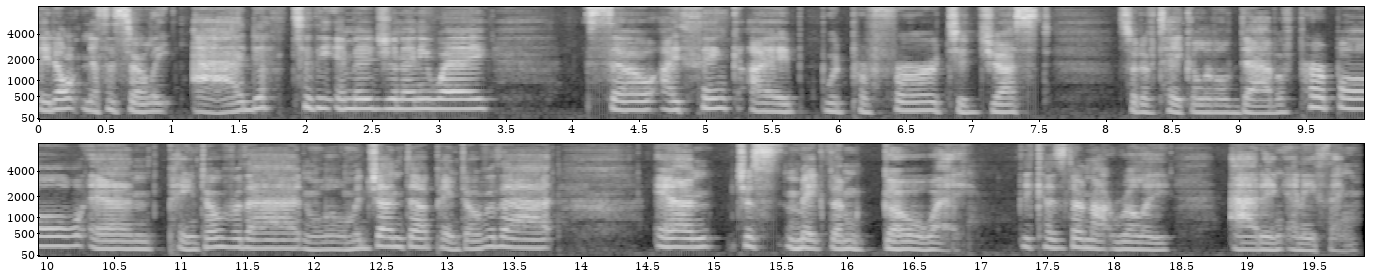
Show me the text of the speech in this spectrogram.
They don't necessarily add to the image in any way. So I think I would prefer to just sort of take a little dab of purple and paint over that and a little magenta, paint over that, and just make them go away because they're not really adding anything.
